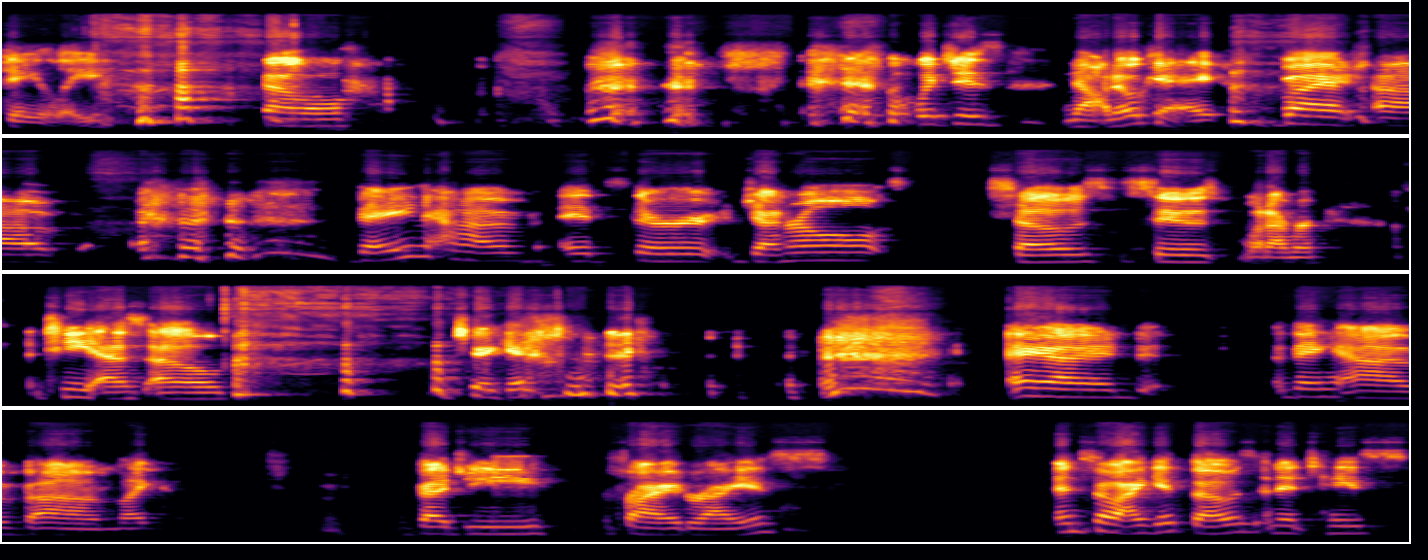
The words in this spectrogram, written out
daily. So, which is not okay. But um, they have, it's their general so's, su's, whatever, TSO chicken. and they have um, like veggie fried rice. And so I get those and it tastes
